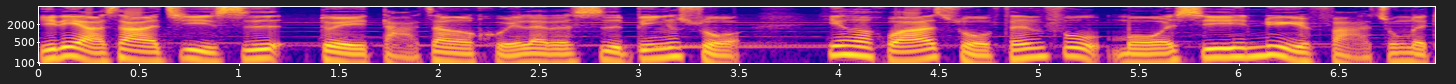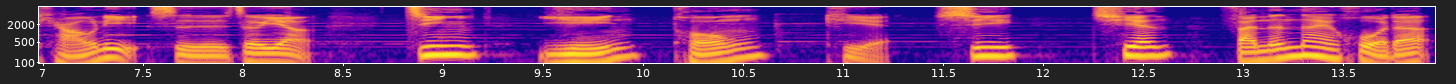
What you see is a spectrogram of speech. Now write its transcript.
伊利亚撒祭司对打仗回来的士兵说：“耶和华所吩咐摩西律法中的条例是这样：金、银、铜、铁、锡、铅，凡能耐火的。”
